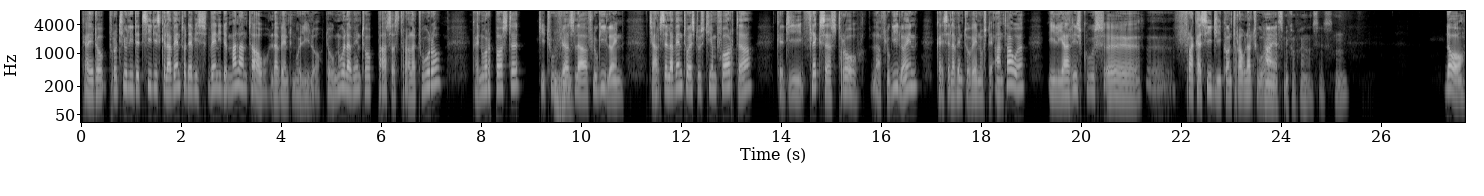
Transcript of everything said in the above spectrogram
Kai do pro tio li decidis ke la vento devis veni de malantau la ventmuelilo. Do unue la vento pasas tra la turo kai nur poste ti tufias mm -hmm. la flugilojn. Char se la vento estus tiom forta ke di flexas tro la flugilojn kai se la vento venus de antaue ilia riscus uh, fracassigi contra la tua. Ah, yes, mi comprendo, yes. Mm. Do,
